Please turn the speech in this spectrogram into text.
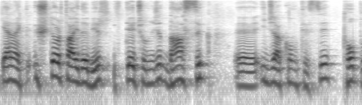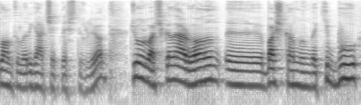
genellikle 3-4 ayda bir ihtiyaç olunca daha sık e, icra komitesi toplantıları gerçekleştiriliyor. Cumhurbaşkanı Erdoğan'ın e, başkanlığındaki bu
